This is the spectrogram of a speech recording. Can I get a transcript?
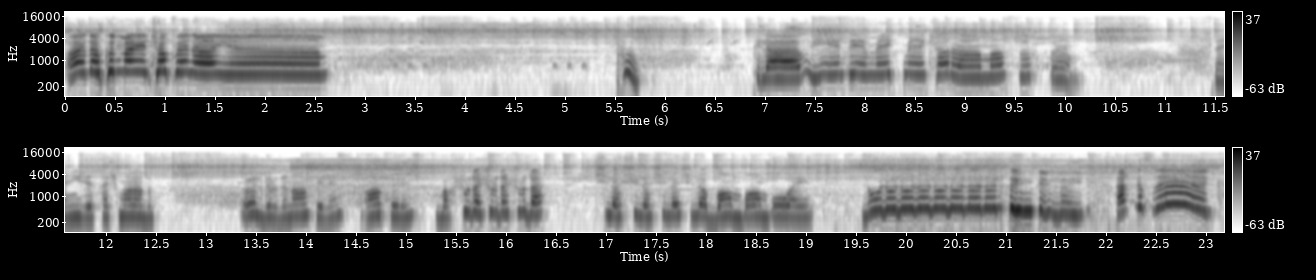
Ay dokunmayın çok fenayım. Puf. Pilav yedim ekmek arama sıktım. Ben iyice saçmaladım. Öldürdün aferin. Aferin. Bak şurada şurada şurada. Şila şila şila şila bam bam boy. Lo lo lo lo lo lo lo lo lo. Hakkı sık.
